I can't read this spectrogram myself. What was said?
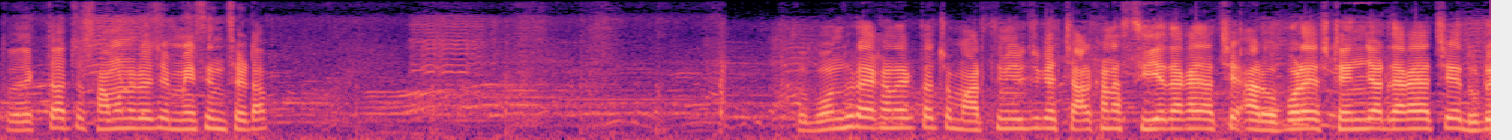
তো দেখতে পাচ্ছ সামনে রয়েছে মেশিন সেট তো বন্ধুরা, এখানে দেখতে পাচ্ছ মারতি মিউজিকের চারখানা সিএ দেখা যাচ্ছে, আর ওপরে স্টেঞ্জার দেখা যাচ্ছে, দুটো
